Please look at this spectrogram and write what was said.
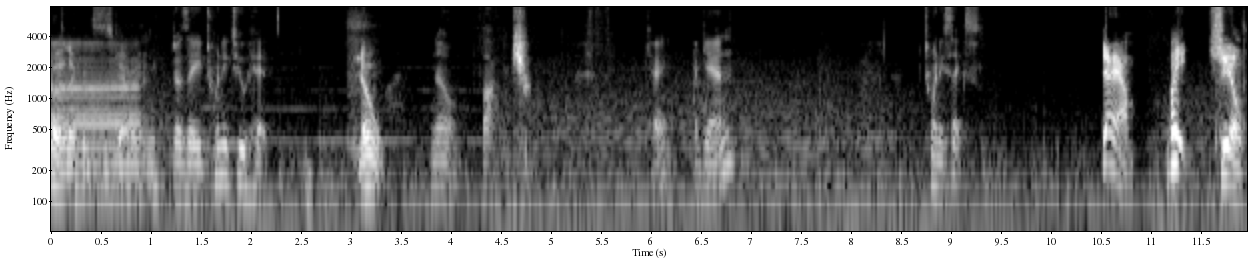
Oh, look, it's Uh, scary. Does a 22 hit? No. No. Fuck. Okay. Again. 26. Damn. Wait. Shield.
